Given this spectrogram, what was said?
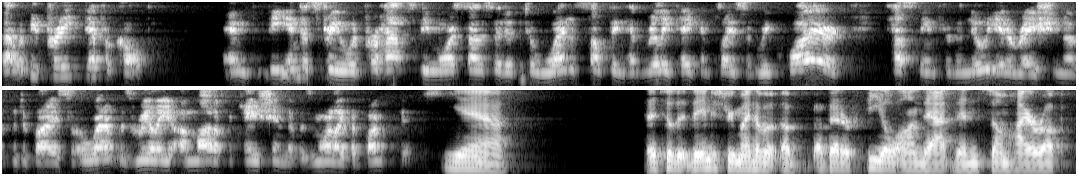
That would be pretty difficult. And the industry would perhaps be more sensitive to when something had really taken place that required testing for the new iteration of the device or when it was really a modification that was more like a bug fix. Yeah. And so the, the industry might have a, a, a better feel on that than some higher up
